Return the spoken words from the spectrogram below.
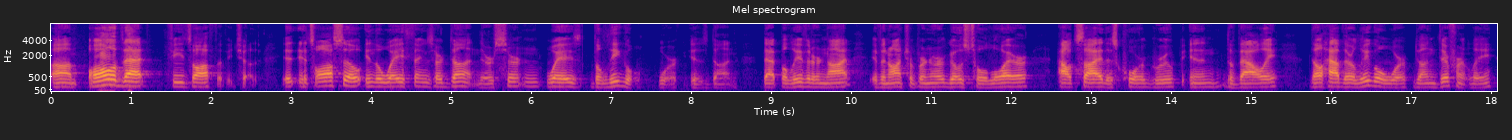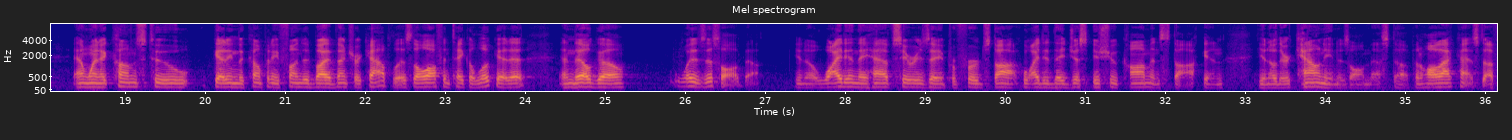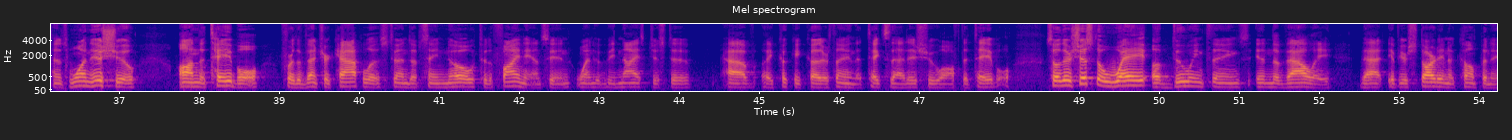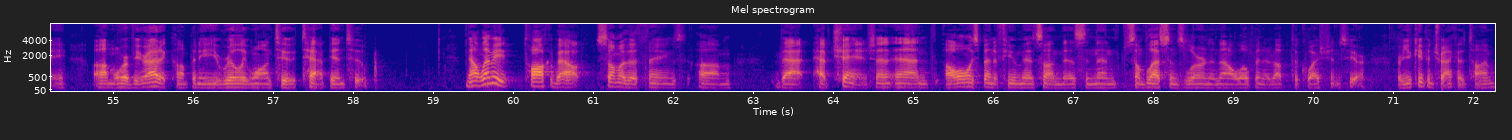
Um, all of that feeds off of each other. It, it's also in the way things are done. There are certain ways the legal work is done that, believe it or not, if an entrepreneur goes to a lawyer outside this core group in the valley, they'll have their legal work done differently. And when it comes to getting the company funded by a venture capitalist, they'll often take a look at it and they'll go, What is this all about? You know, why didn't they have Series A preferred stock? Why did they just issue common stock? And, you know, their accounting is all messed up and all that kind of stuff. And it's one issue on the table for the venture capitalists to end up saying no to the financing when it would be nice just to have a cookie cutter thing that takes that issue off the table. So there's just a way of doing things in the valley that if you're starting a company, um, or if you're at a company you really want to tap into. Now, let me talk about some of the things um, that have changed. And, and, I'll only spend a few minutes on this and then some lessons learned, and then I'll open it up to questions here. Are you keeping track of the time?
